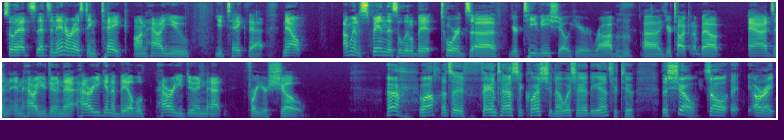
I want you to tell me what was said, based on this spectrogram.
So that's that's an interesting take on how you you take that. Now I'm going to spin this a little bit towards uh, your TV show here, Rob. Mhm. Uh, you're talking about ads and, and how you're doing that. How are you going to be able? How are you doing that for your show? Ah, well, that's a fantastic question. I wish I had the answer to. the show. So, uh, all right,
